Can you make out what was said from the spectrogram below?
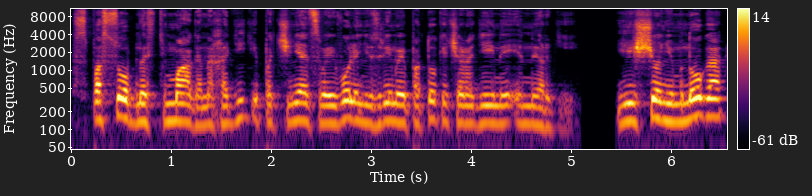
способность мага находить и подчинять своей воле незримые потоки чародейной энергии. Еще немного,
